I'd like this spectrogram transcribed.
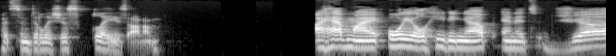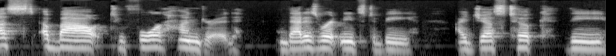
Put some delicious glaze on them. I have my oil heating up and it's just about to 400 and that is where it needs to be. I just took the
